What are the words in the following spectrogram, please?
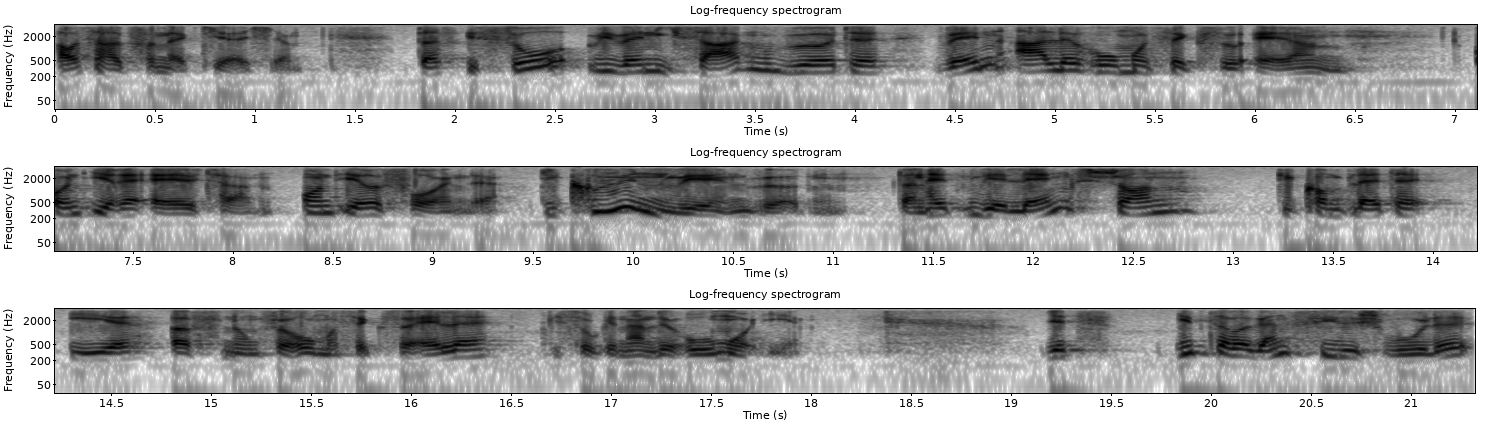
außerhalb von der Kirche. Das ist so, wie wenn ich sagen würde, wenn alle Homosexuellen und ihre Eltern und ihre Freunde die Grünen wählen würden, dann hätten wir längst schon die komplette Eheöffnung für Homosexuelle, die sogenannte Homo-Ehe. Jetzt gibt es aber ganz viele Schwule,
